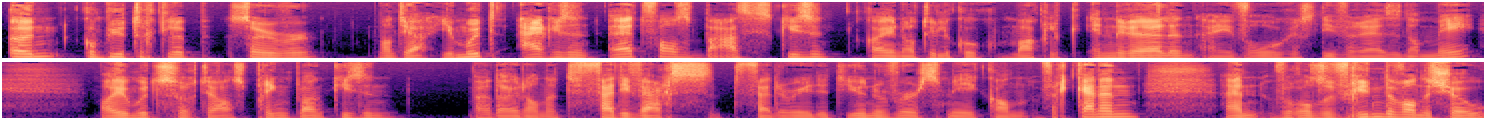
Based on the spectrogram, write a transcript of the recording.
een computerclub server. Want ja, je moet ergens een uitvalsbasis kiezen. Dat kan je natuurlijk ook makkelijk inruilen en je volgers die verrijzen dan mee. Maar je moet een soort ja, springplan kiezen waar je dan het Fediverse, het Federated Universe, mee kan verkennen. En voor onze vrienden van de show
